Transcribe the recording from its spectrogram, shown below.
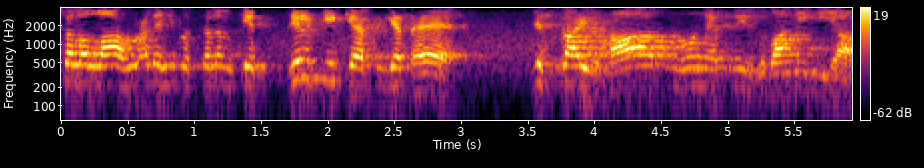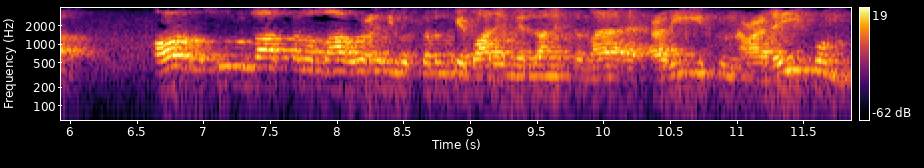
صلی اللہ علیہ وسلم کے دل کی کیفیت ہے، جس کا اظہار انہوں نے اپنی زبانی کیا۔ اور رسول اللہ صلی اللہ علیہ وسلم کے بارے میں اللہ نے فرمایا ہے حریف علیکم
